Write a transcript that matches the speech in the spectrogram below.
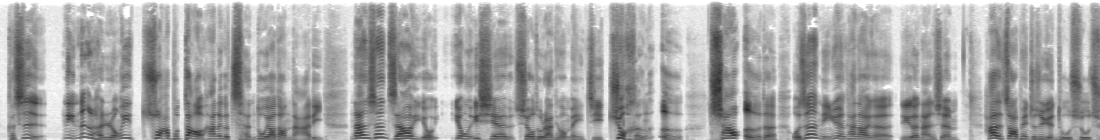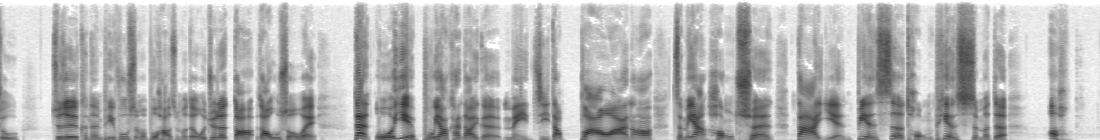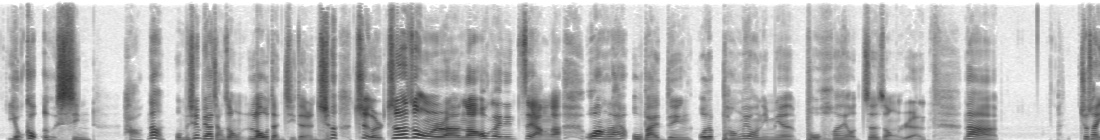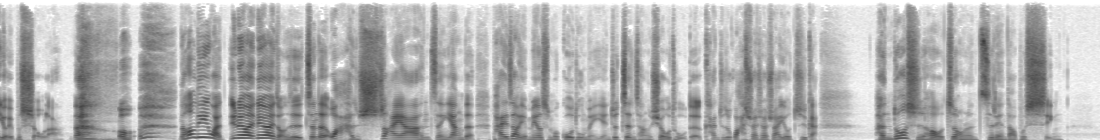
可是你那个很容易抓不到他那个程度要到哪里。男生只要有用一些修图软体或美肌，就很恶，超恶的。我真的宁愿看到一个一个男生，他的照片就是原图输出，就是可能皮肤什么不好什么的，我觉得倒倒无所谓。但我也不要看到一个美肌到爆啊，然后怎么样，红唇、大眼、变色、瞳片什么的，哦，有够恶心。好，那我们先不要讲这种 low 等级的人，这这个这种人呢、我跟你讲了，往来五百丁，我的朋友里面不会有这种人。那。就算有也不熟啦，然后，然后另外另外另外一种是真的哇，很帅啊，很怎样的，拍照也没有什么过度美颜，就正常修图的，看就是哇，帅帅帅，有质感。很多时候这种人自恋到不行，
